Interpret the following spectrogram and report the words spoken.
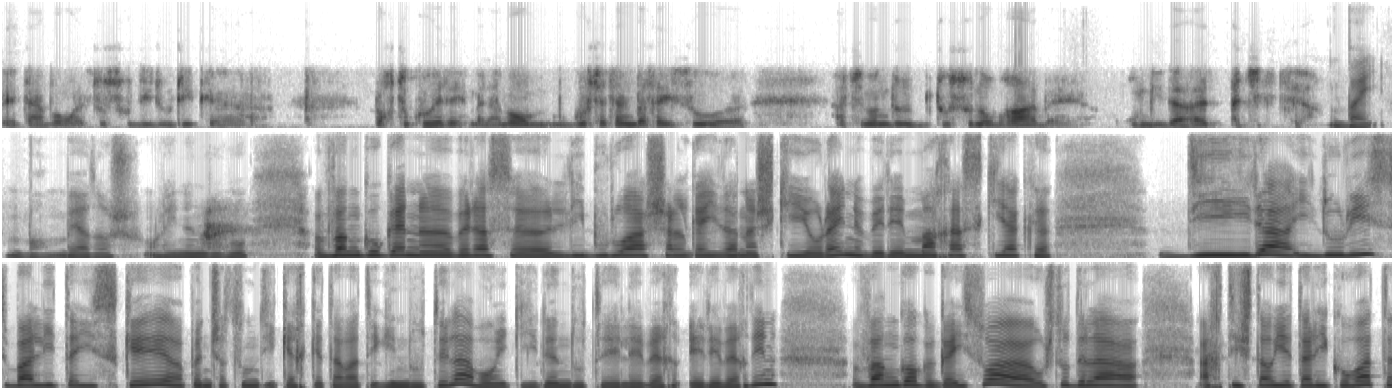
eta bon, ez duzu didurik... Uh, lortuko ere. Baina bon, gustatzen bazaizu uh, atseman duzun obra, be, ongi da atxikitzea. Bai, bon, behar doz, oleinen dugu. Van Goghen, uh, beraz, uh, liburua salgaidan aski orain, bere marazkiak dira iduriz balita izke, eh, pentsatzunt ikerketa bat egin dutela, bon, egiren dute ere berdin. Van Gogh gaizoa, ustu dela artista hoietariko bat,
